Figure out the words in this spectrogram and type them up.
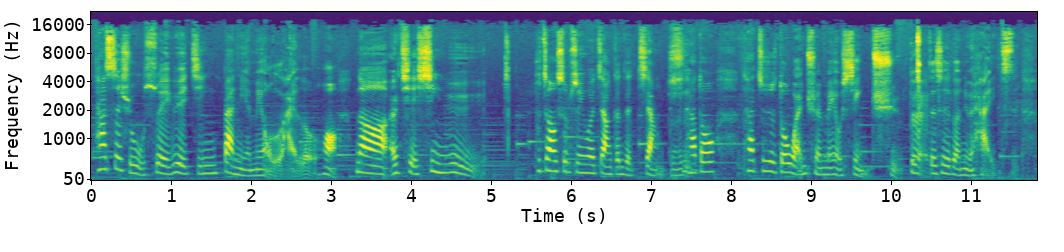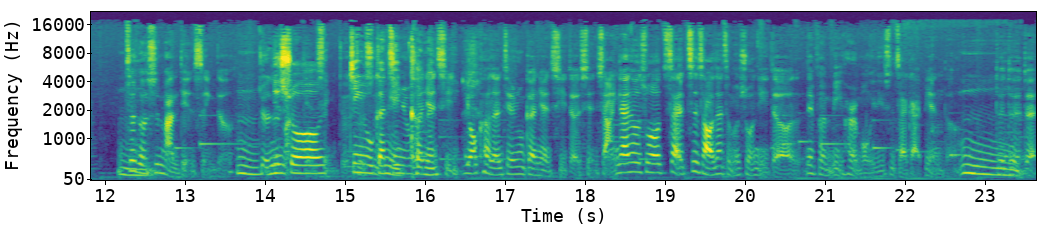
他四十五岁月经半年没有来了哈，那而且性欲不知道是不是因为这样跟着降低，她都她就是都完全没有兴趣。对，这是一个女孩子。这个是蛮典型的，嗯，就是说进入更年更年期，有可能进入更年期的现象，应该就是说在至少在怎么说，你的内分泌荷尔蒙一定是在改变的，嗯，对对对。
